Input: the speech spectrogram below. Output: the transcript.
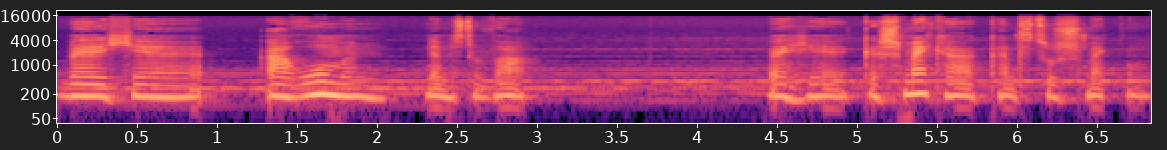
welche Aromen nimmst du wahr? Welche Geschmäcker kannst du schmecken?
